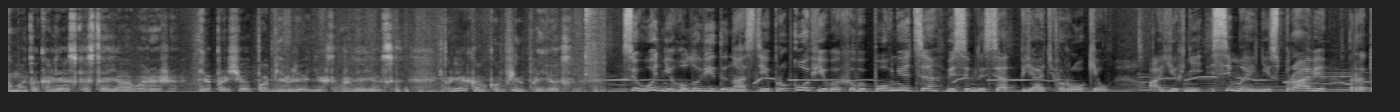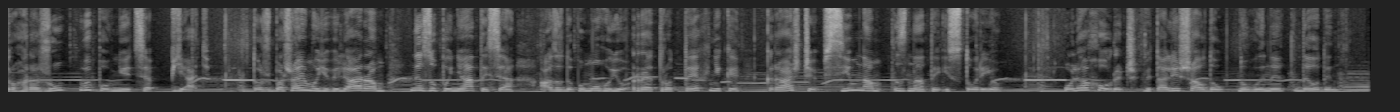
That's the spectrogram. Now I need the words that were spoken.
а мотоколяска стояла в гараже. Я прочел по объявлению, что продается. Приехал, купил, привез. Сьогодні голові династії Прокоф'євих виповнюється 85 років, а їхній сімейній справі ретрогаражу виповнюється 5. Тож бажаємо ювілярам не зупинятися, а за допомогою ретротехніки краще всім нам знати історію. Ольга Ховрич, Віталій Шалдов. Новини Д1.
